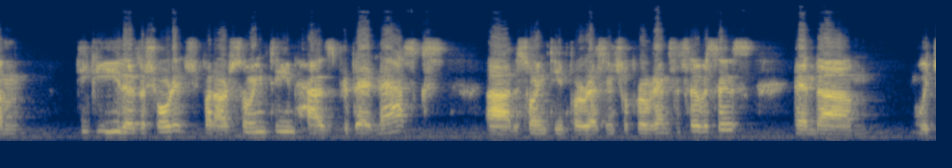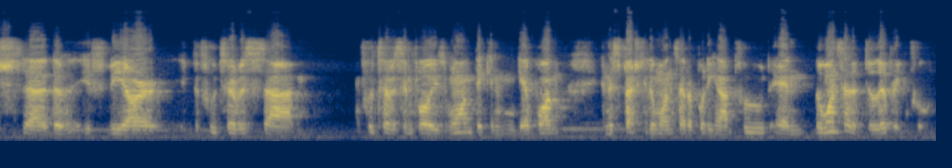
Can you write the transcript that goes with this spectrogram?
um, PPE, there's a shortage, but our sewing team has prepared masks, uh, the sewing team for residential programs and services, and um, which uh, the, if we are, if the food service um, food service employees want, they can get one, and especially the ones that are putting out food and the ones that are delivering food.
